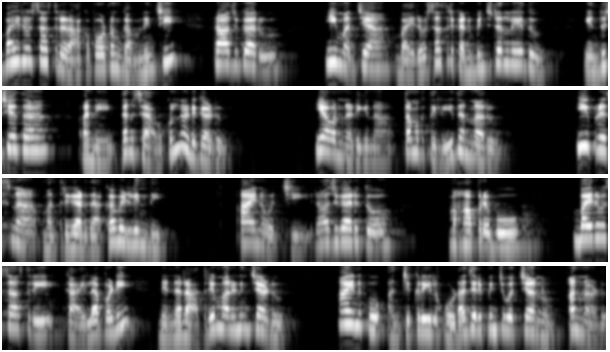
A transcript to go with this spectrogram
భైరవ శాస్త్రి రాకపోవడం గమనించి రాజుగారు ఈ మధ్య భైరవ శాస్త్రి కనిపించడం లేదు. ఎందుచేత? అని తన సేవకులను అడిగాడు. ఎవరిని అడిగినా తమకు తెలియదన్నారు. ఈ ప్రశ్న మంత్రిగారి దాకా వెళ్ళింది. ఆయన వచ్చి రాజుగారితో మహాప్రభు భైరవ శాస్త్రి నిన్న రాత్రి మరణించాడు. ఆయనకు అంత్యక్రియలు కూడా జరిపించి వచ్చాను అన్నాడు.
